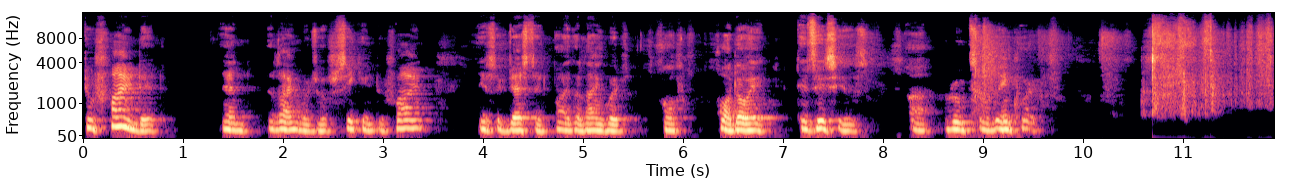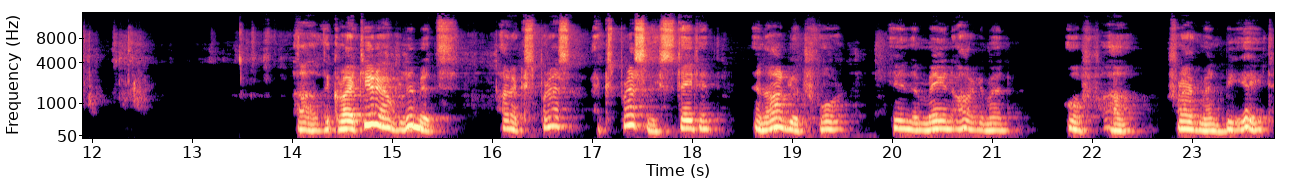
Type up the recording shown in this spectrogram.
to find it. And the language of seeking to find is suggested by the language of Hodoi Tesisius, uh, roots of inquiry. Uh, the criteria of limits are express, expressly stated and argued for in the main argument of uh, fragment B8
